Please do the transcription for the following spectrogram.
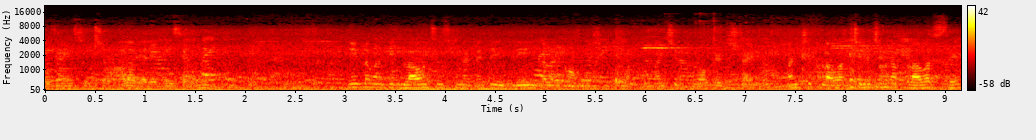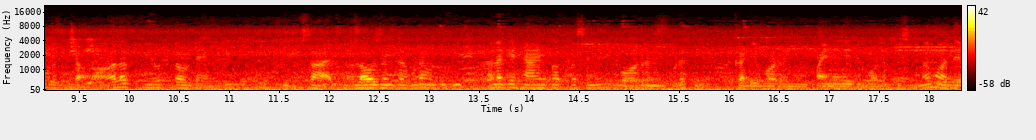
డిజైన్స్ చాలా వెరైటీస్ ఉన్నాయి. దీంట్లో మనకి బ్లౌజ్ చూసుకున్నట్టయితే ఈ గ్రీన్ కలర్ కాంబినేషన్తో మంచి బ్రోకెట్ స్టైల్ మంచి ఫ్లవర్ చిన్న చిన్న ఫ్లవర్స్ మనకి చాలా క్యూట్గా ఉంటాయండి. బ్లౌజ్ అంతా కూడా ఉంటుంది. అలాగే హ్యాండ్ పర్పస్ అనేది బార్డర్ అనేది కూడా తీ- కడి బార్డర్ పైన ఏదైతే బార్డర్ తీసుకున్నామో అదే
